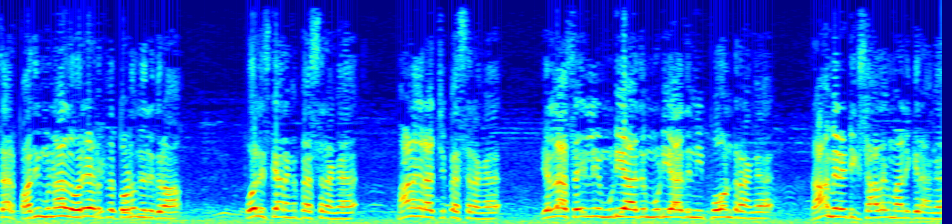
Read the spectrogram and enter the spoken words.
சார் பதிமூணு நாள் ஒரே இடத்துல தொடர்ந்து இருக்கிறோம் போலீஸ்காரங்க பேசுறாங்க மாநகராட்சி பேசுறாங்க. எல்லா சைட்லயும் முடியாது முடியாது நீ போன்றாங்க. ராமிரெட்டிக்கு சாதகமா நிக்கிறாங்க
